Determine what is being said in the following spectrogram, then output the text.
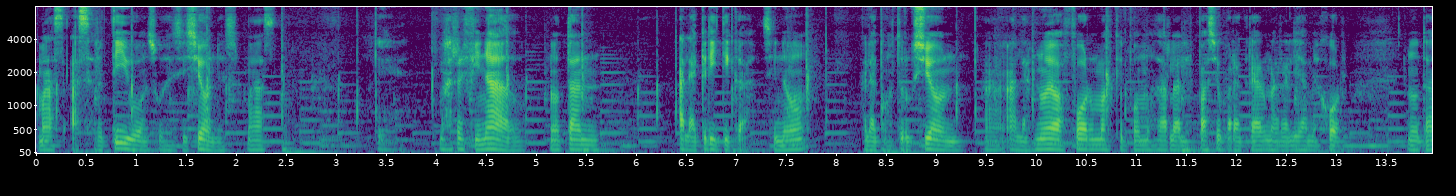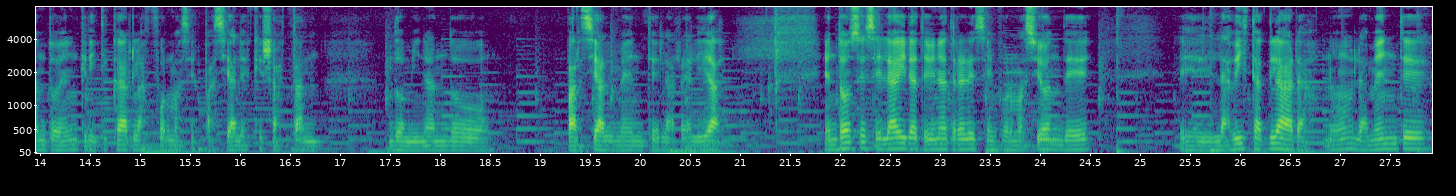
más asertivo en sus decisiones, más, eh, más refinado, no tan a la crítica, sino a la construcción, a, las nuevas formas que podemos darle al espacio para crear una realidad mejor, no tanto en criticar las formas espaciales que ya están dominando parcialmente la realidad. Entonces el aire te viene a traer esa información de eh, la vista clara, ¿no? la mente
